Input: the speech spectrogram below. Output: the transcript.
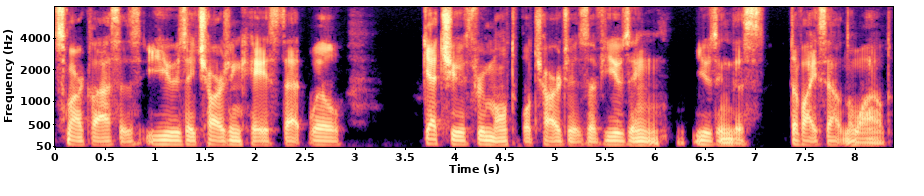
smart glasses use a charging case that will get you through multiple charges of using using this device out in the wild.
